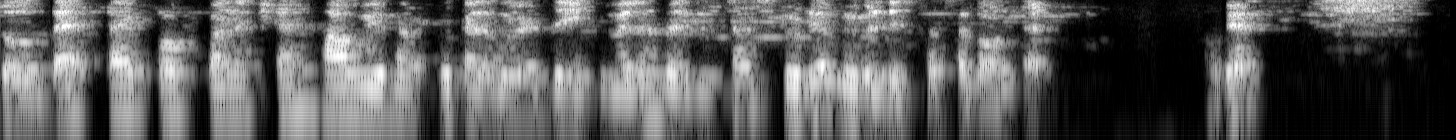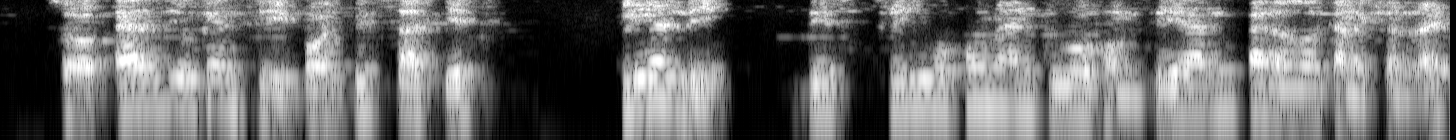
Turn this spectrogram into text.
so that type of connection, how you have to calculate the equivalent resistance. Today we will discuss about that. Okay, so as you can see for this circuit, clearly these 3 ohm and 2 ohm they are in parallel connection right?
